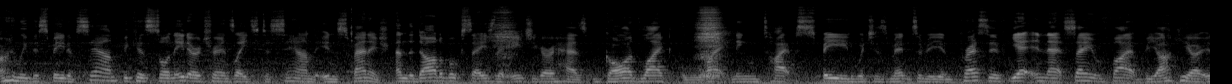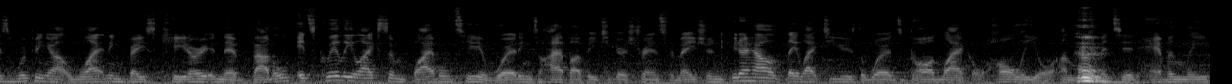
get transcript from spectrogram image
only the speed of sound because Sonido translates to sound in Spanish, and the data book says that Ichigo has godlike lightning type speed, which is meant to be impressive, yet in that same fight, Byakuya is whipping out lightning based Kido in their battle. It's clearly like some Bible tier wording to hype up up Ichigo's transformation. You know how they like to use the words godlike or holy or unlimited, heavenly,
